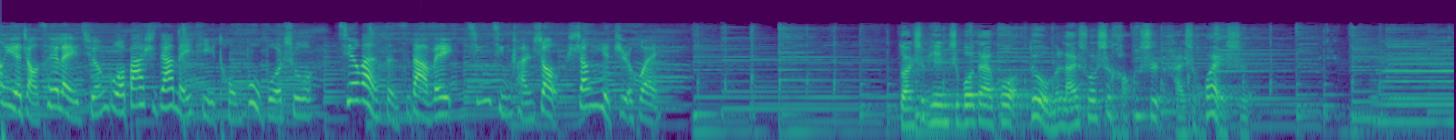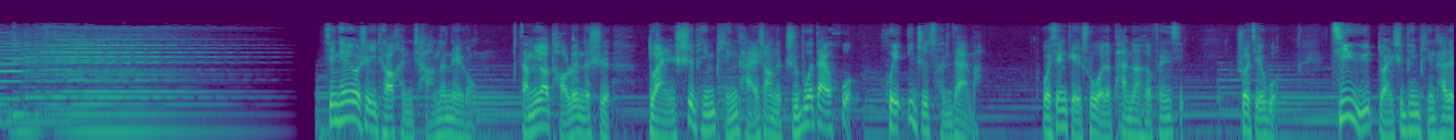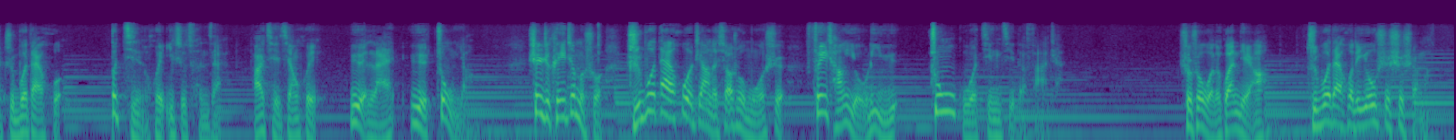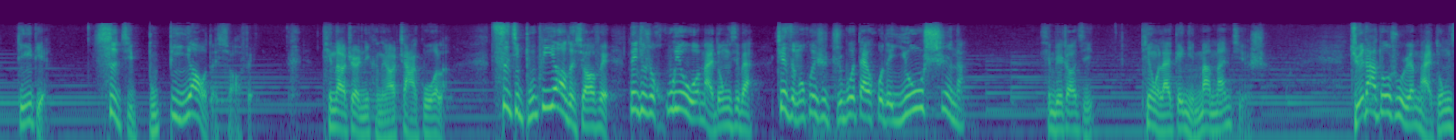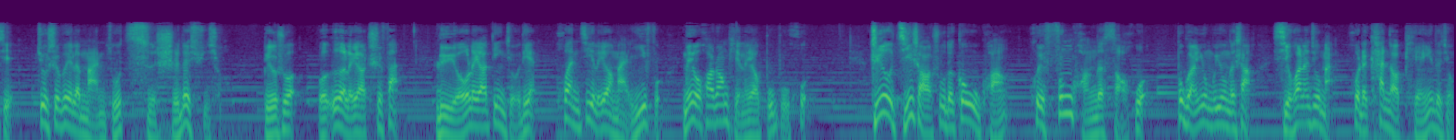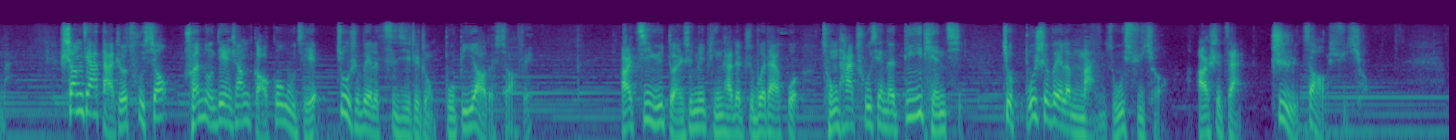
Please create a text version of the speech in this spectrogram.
创业找崔磊，全国八十家媒体同步播出，千万粉丝大 V 倾情传授商业智慧。短视频直播带货对我们来说是好事还是坏事？今天又是一条很长的内容，咱们要讨论的是短视频平台上的直播带货会一直存在吗？我先给出我的判断和分析，说结果，基于短视频平台的直播带货不仅会一直存在，而且将会越来越重要，甚至可以这么说，直播带货这样的销售模式非常有利于中国经济的发展。说说我的观点啊，直播带货的优势是什么？第一点，刺激不必要的消费。听到这儿，你可能要炸锅了。刺激不必要的消费，那就是忽悠我买东西呗。这怎么会是直播带货的优势呢？先别着急，听我来给你慢慢解释。绝大多数人买东西就是为了满足此时的需求，比如说我饿了要吃饭，旅游了要订酒店，换季了要买衣服，没有化妆品了要补补货。只有极少数的购物狂会疯狂的扫货，不管用不用得上，喜欢了就买，或者看到便宜的就买。商家打折促销，传统电商搞购物节，就是为了刺激这种不必要的消费。而基于短视频平台的直播带货，从它出现的第一天起，就不是为了满足需求，而是在制造需求。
